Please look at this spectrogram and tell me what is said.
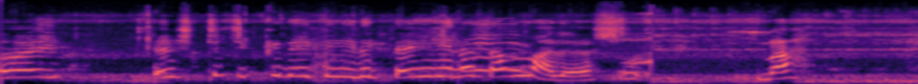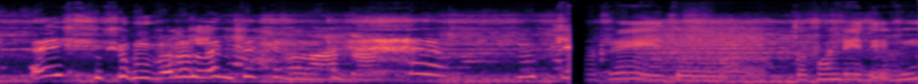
ಓಯ್ ಎಷ್ಟು ಚಿಕ್ಕದೈತಿ ಇದಕ್ಕೆ ತಂಗಿನ ತಮ್ಮ ಅದು ಬಾ ಐ ಬರಲ್ಲಂತೆ ನೋಡ್ರಿ ಇದು ತಗೊಂಡಿದ್ದೀವಿ.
